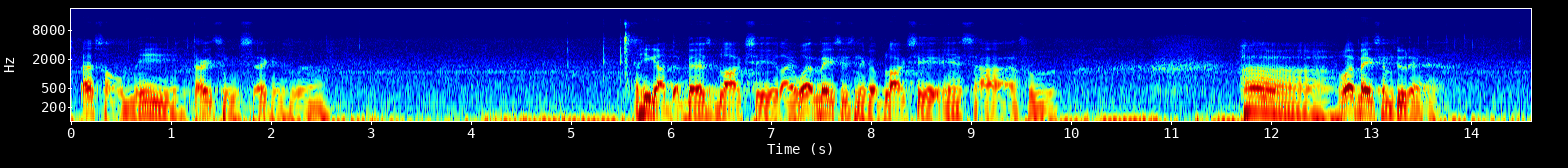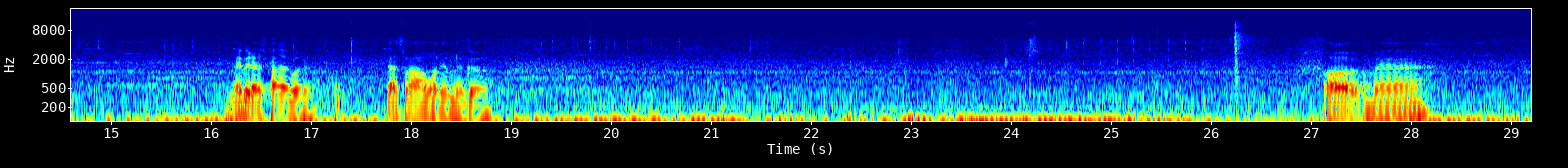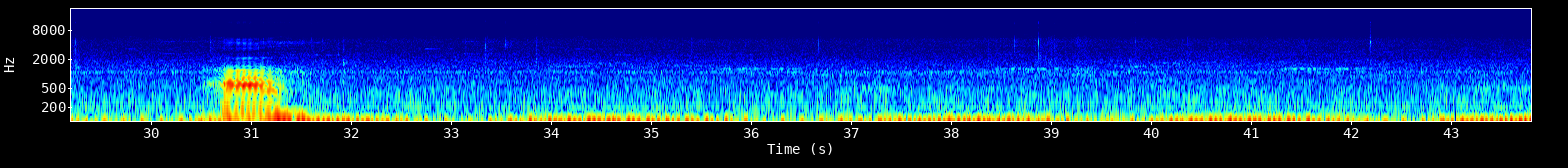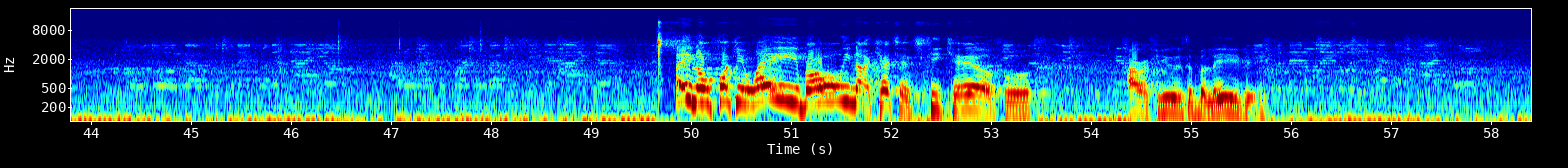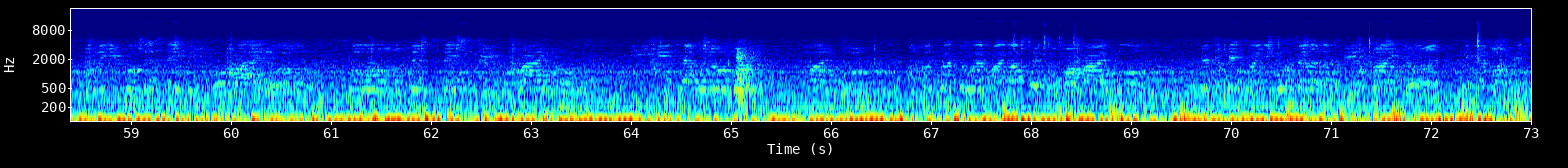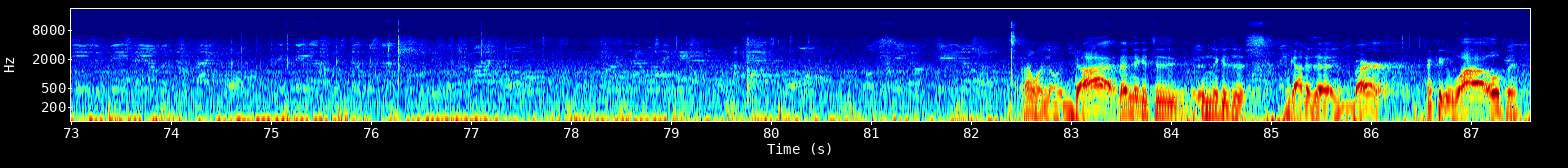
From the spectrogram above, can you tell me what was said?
That's on me. 13 seconds left. He got the best block shit. Like, what makes this nigga block shit inside, fool? what makes him do that? Maybe that's probably what. that's why I want him to go. Ain't no fucking way, bro. He not catching TKL, fool. I refuse to believe you. That wasn't no dot. That nigga just, that nigga just got his ass burnt. He wide open.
